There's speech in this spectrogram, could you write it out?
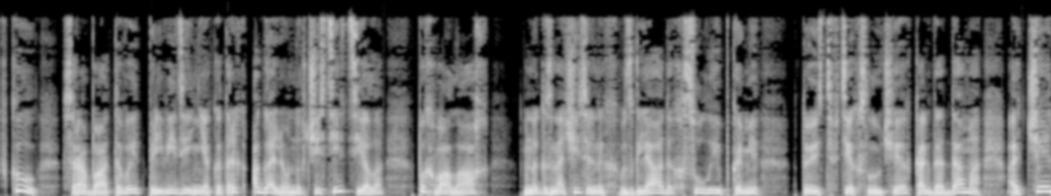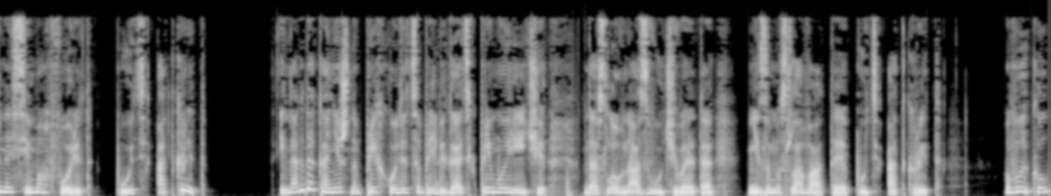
«Вкл» срабатывает при виде некоторых оголенных частей тела, похвалах, многозначительных взглядах с улыбками, то есть в тех случаях, когда дама отчаянно семафорит, путь открыт. Иногда, конечно, приходится прибегать к прямой речи, дословно озвучивая это незамысловатое «путь открыт». Выкл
